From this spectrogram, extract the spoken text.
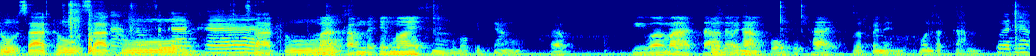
ธุสาธุสาธุนมัสการค่ะ สาธุมาคำได้จังหน่อยอืมบ่เป็นหยังครับดีว่ามาตามแนวทางโค้งสุดท้ายเปิดไปเนี่ยมนตการเปิดแล้ว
